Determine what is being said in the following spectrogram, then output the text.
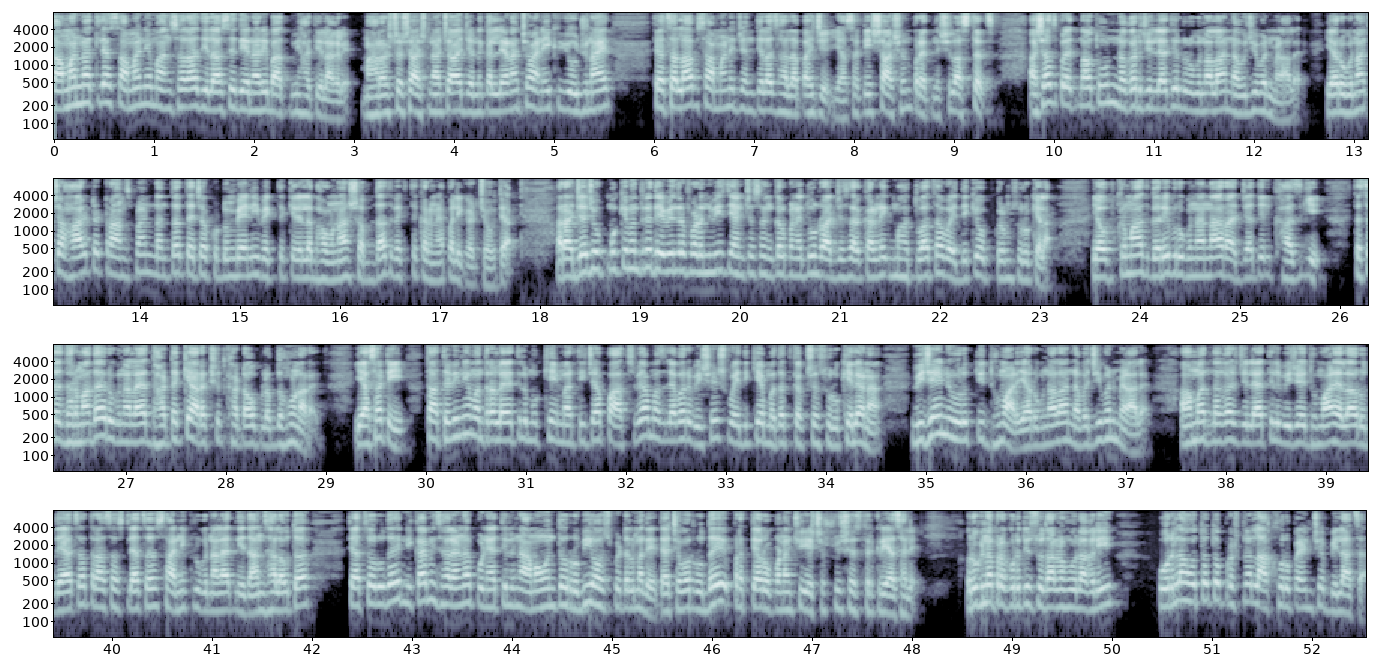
सामान्यातल्या सामान्य माणसाला दिलासे देणारी बातमी हाती लागले. महाराष्ट्र शासनाच्या जनकल्याणाच्या अनेक योजना आहेत. त्याचा लाभ सामान्य जनतेला झाला पाहिजे यासाठी शासन प्रयत्नशील असतंच. अशाच प्रयत्नातून नगर जिल्ह्यातील रुग्णाला नवजीवन मिळालंय. या रुग्णाच्या हार्ट ट्रान्सप्लांट नंतर त्याच्या कुटुंबियांनी व्यक्त केलेल्या भावना शब्दात व्यक्त करण्यापलीकडच्या होत्या. राज्याचे उपमुख्यमंत्री देवेंद्र फडणवीस यांच्या संकल्पनेतून राज्य सरकारने एक महत्त्वाचा वैद्यकीय उपक्रम सुरू केला. या उपक्रमात गरीब रुग्णांना राज्यातील खासगी तसंच धर्मादाय रुग्णालयात दहा टक्के आरक्षित खाटा उपलब्ध होणार आहेत. यासाठी तातडीने मंत्रालयातील मुख्य इमारतीच्या पाचव्या मजल्यावर विशेष वैद्यकीय मदत कक्ष सुरू केल्यानं विजय निवृत्ती धुमाळ या रुग्णाला नवजीवन मिळालं. अहमदनगर जिल्ह्यातील विजय धुमाळ याला हृदयाचा त्रास असल्याचं स्थानिक रुग्णालयात निदान झालं होतं. त्याचं हृदय निकामी झाल्यानं पुण्यातील नामवंत रुबी हॉस्पिटलमध्ये त्याच्यावर हृदय प्रत्यारोपणाची यशस्वी शस्त्रक्रिया झाली. रुग्ण प्रकृती सुधारणा होऊ लागली. उरला होता तो प्रश्न लाखो रुपयांच्या बिलाचा.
